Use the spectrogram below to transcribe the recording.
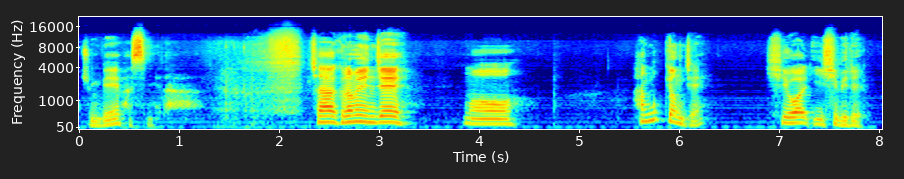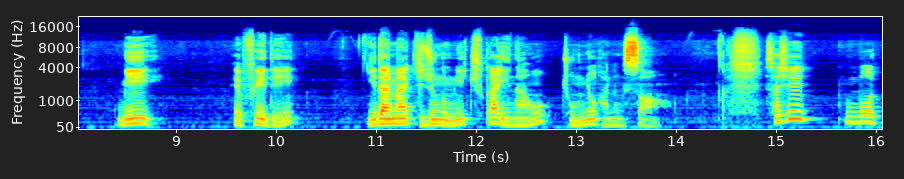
준비해 봤습니다. 자, 그러면 이제 뭐 한국경제 10월 21일 미 FED 이달 말 기준금리 추가 인하 후 종료 가능성. 사실 뭐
